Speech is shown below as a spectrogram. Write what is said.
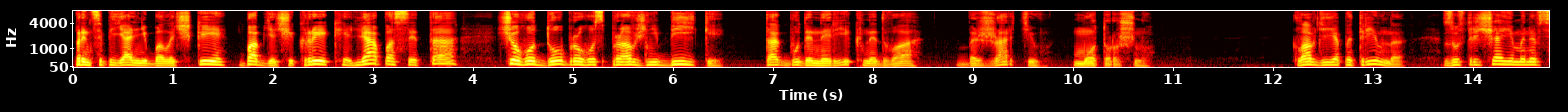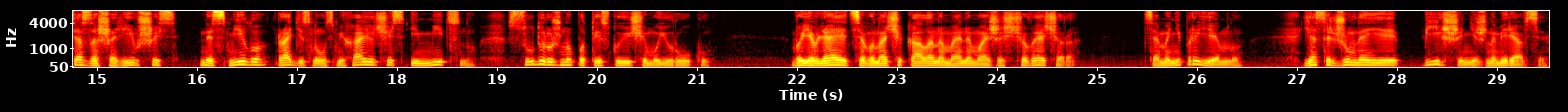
принципіальні балачки, баб'ячі крики, ляпаси та чого доброго справжні бійки. Так буде не рік, не два, без жартів моторошно. Клавдія Петрівна зустрічає мене вся зашарівшись, несміло, радісно усміхаючись і міцно, судорожно потискуючи мою руку. Виявляється, вона чекала на мене майже щовечора. Це мені приємно. Я сиджу в неї більше, ніж намірявся.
